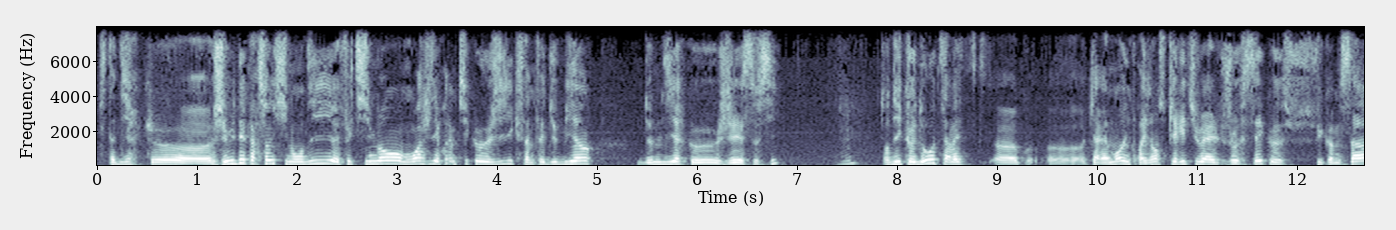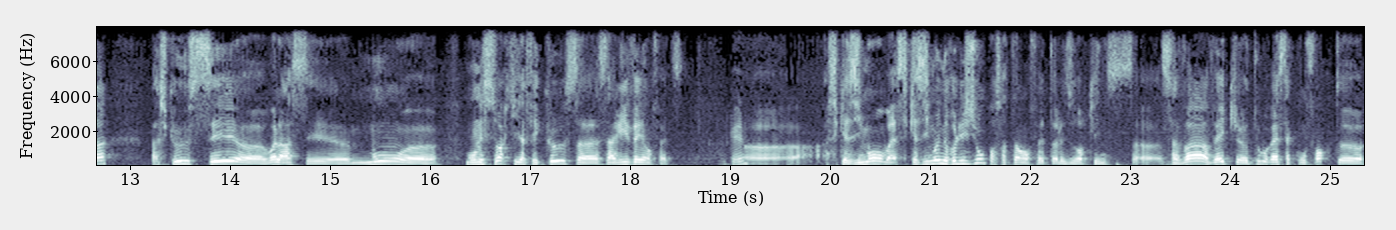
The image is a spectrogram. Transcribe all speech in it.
C'est-à-dire que j'ai eu des personnes qui m'ont dit, effectivement, moi j'ai des problèmes psychologiques, ça me fait du bien de me dire que j'ai ceci. Mhm. Tandis que d'autres, ça va être carrément une croyance spirituelle. Je sais que je suis comme ça parce que c'est euh, voilà, c'est euh, mon euh, mon histoire qui a fait que ça, ça arrivait en fait. ok, Euh, c'est quasiment, bah, c'est quasiment une religion pour certains en fait, les Otherkins. Ça, ça va avec tout le reste, ça conforte euh,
